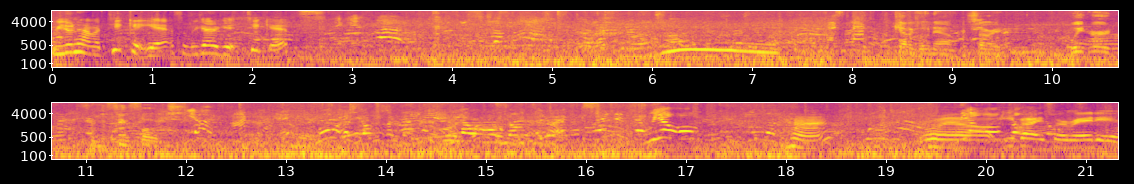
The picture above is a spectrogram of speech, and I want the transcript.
We don't have a ticket yet, so we gotta get tickets. Gotta go now. Sorry. We heard from a few folks. We are all Huh? Well, Eva is already.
